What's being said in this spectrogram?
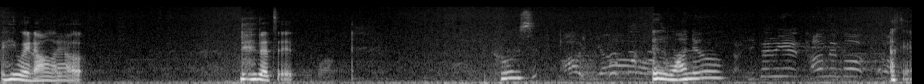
He went all out. That's it. Who's. Is Wonwoo? Okay.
